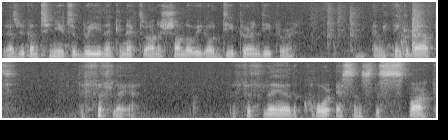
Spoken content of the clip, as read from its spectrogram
But as we continue to breathe and connect to our neshama, we go deeper and deeper. And we think about the fifth layer, the fifth layer, the core essence, the spark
